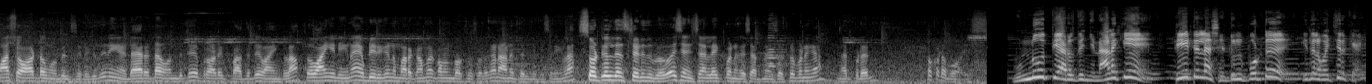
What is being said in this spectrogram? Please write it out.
மாஷா ஆட்டோமொபைல்ஸ் இருக்குது. நீங்கள் டேரெக்டாக வந்துட்டு ப்ராடக்ட் பார்த்துட்டு வாங்கிக்கலாம். ஸோ வாங்கிட்டீங்கன்னா எப்படி இருக்குன்னு மறக்காம கமெண்ட் பாக்ஸில் சொல்லுங்கள் நானும் தெரிஞ்சுக்கிறேன் சரிங்களா? So till then state like பண்ணுங்கள் ஷேர் பண்ணுங்கள் சப்ஸ்கிரைப் பண்ணுங்கள் நட்புடன். பாய்ஸ் முன்னூத்தி அறுபத்தஞ்சு நாளைக்கு டீட்டெயிலாக ஷெட்யூல் போட்டு இதில் வச்சிருக்கேன்.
